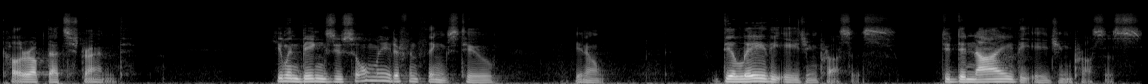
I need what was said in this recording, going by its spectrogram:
color up that strand. Human beings do so many different things to, you know, delay the aging process, to deny the aging process,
